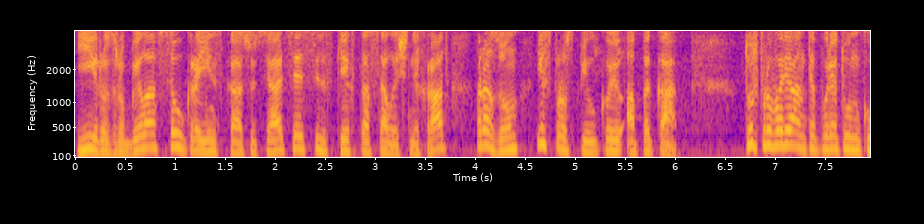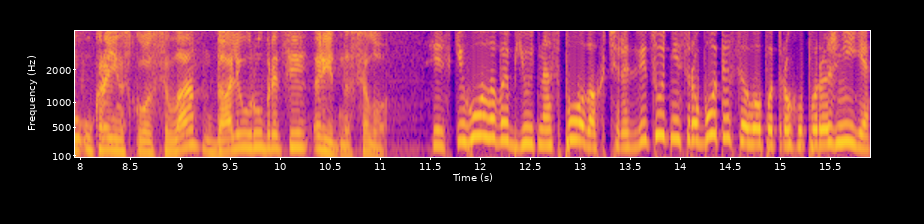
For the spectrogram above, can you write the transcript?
Її розробила Всеукраїнська асоціація сільських та селищних рад разом із профспілкою АПК. Тож про варіанти порятунку українського села далі у рубриці Рідне село. Сільські голови б'ють на сполох. Через відсутність роботи село потроху порожніє.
